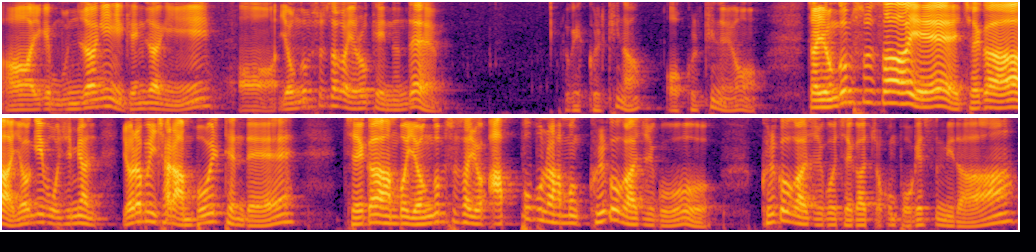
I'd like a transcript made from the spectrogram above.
아 이게 문장이 굉장히 어, 연금술사가 이렇게 있는데, 이게 긁히나? 어, 긁히네요. 자, 연금술사에 제가 여기 보시면 여러분이 잘 안 보일 텐데 제가 한번 연금술사 요 앞부분을 한번 긁어가지고 긁어가지고 제가 조금 보겠습니다.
